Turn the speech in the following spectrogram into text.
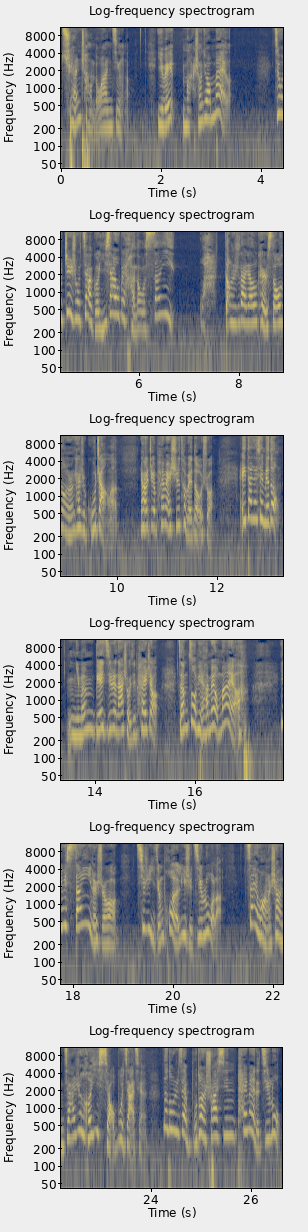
全场都安静了，以为马上就要卖了。结果这时候价格一下又被喊到了三亿，哇！当时大家都开始骚动，有人开始鼓掌了。然后这个拍卖师特别逗，说：“哎，大家先别动，你们别急着拿手机拍照，咱们作品还没有卖啊。”因为三亿的时候，其实已经破了历史记录了。再往上加任何一小步价钱，那都是在不断刷新拍卖的记录。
